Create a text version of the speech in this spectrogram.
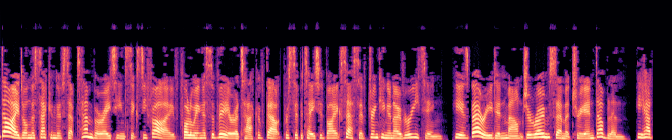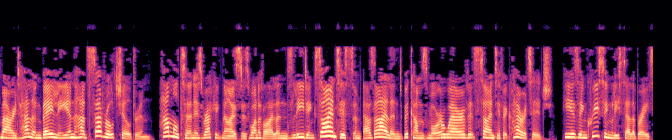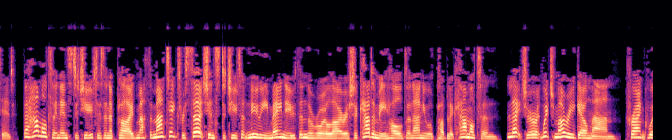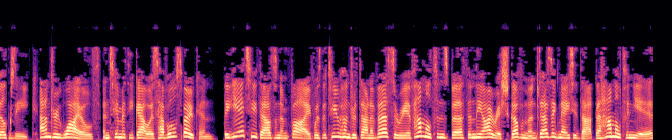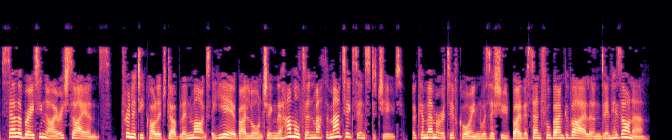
died on 2 September 1865, following a severe attack of gout precipitated by excessive drinking and overeating. He is buried in Mount Jerome Cemetery in Dublin. He had married Helen Bailey and had several children. Hamilton is recognized as one of Ireland's leading scientists and, as Ireland becomes more aware of its scientific heritage, he is increasingly celebrated. The Hamilton Institute is an applied mathematics research institute at NUI Maynooth and the Royal Irish Academy holds an annual public Hamilton lecture at which Murray Gell-Mann, Frank Wilczek, Andrew Wiles, and Timothy Gowers have all spoken. The year 2005 was the 200th anniversary of Hamilton's birth and the Irish government designated that the Hamilton Year, celebrating Irish science. Trinity College Dublin marks the year by launching the Hamilton Mathematics Institute. A commemorative coin was issued by the Central Bank of Ireland in his honour.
